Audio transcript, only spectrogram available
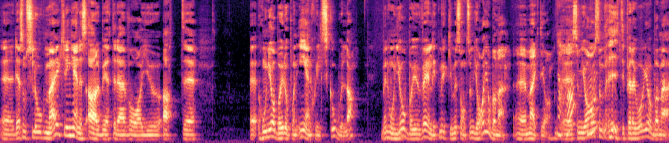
Eh, det som slog mig kring hennes arbete där var ju att eh, hon jobbar ju då på en enskild skola. Men hon jobbar ju väldigt mycket med sånt som jag jobbar med, märkte jag. Eh, som jag mm. som IT-pedagog jobbar med.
